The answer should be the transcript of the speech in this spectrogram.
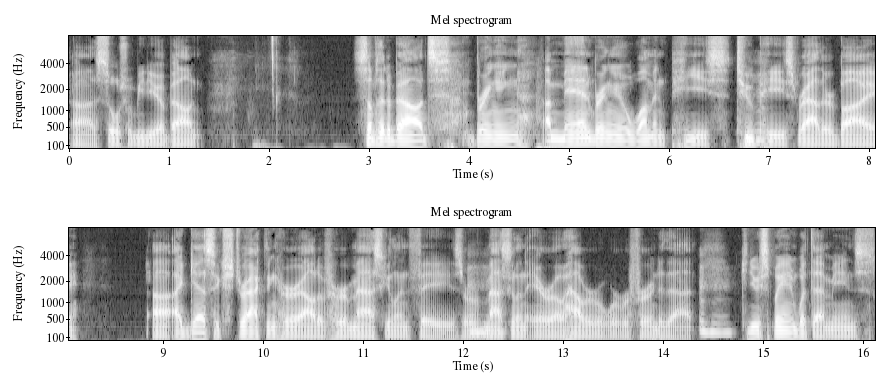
uh, social media about something about bringing a man bringing a woman peace to peace rather by uh, I guess extracting her out of her masculine phase or masculine arrow, however we're referring to that. Can you explain what that means?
